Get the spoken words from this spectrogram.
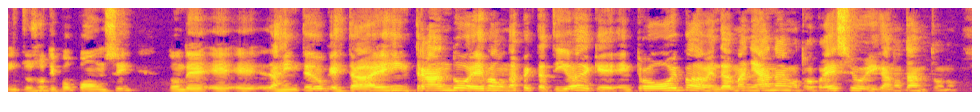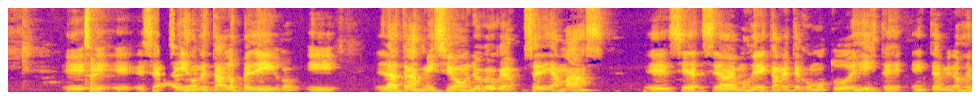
incluso tipo Ponzi, donde eh, la gente lo que está es entrando, es bajo una expectativa de que entro hoy para vender mañana en otro precio y gano tanto, ¿no? ahí es donde están los peligros. Y la transmisión yo creo que sería más eh, si, si vemos directamente, como tú dijiste, en términos de,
